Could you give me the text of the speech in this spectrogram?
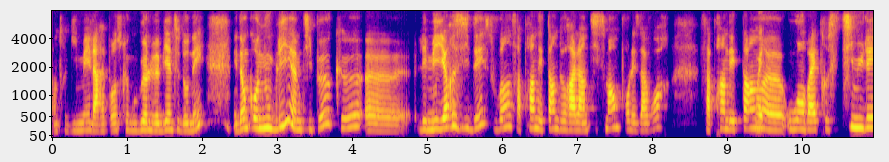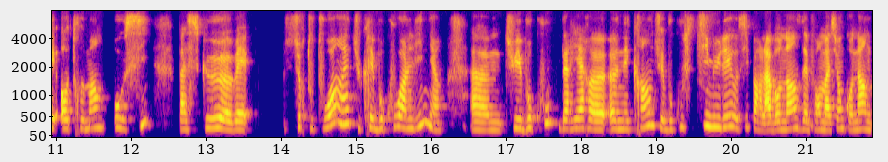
entre guillemets, la réponse que Google veut bien te donner. Et donc, on oublie un petit peu que euh, les meilleures idées, souvent, ça prend des temps de ralentissement pour les avoir. Ça prend des temps où on va être stimulé autrement aussi, parce que ben, surtout toi, hein, tu crées beaucoup en ligne, euh, tu es beaucoup derrière euh, un écran, tu es beaucoup stimulé aussi par l'abondance d'informations qu'on a en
